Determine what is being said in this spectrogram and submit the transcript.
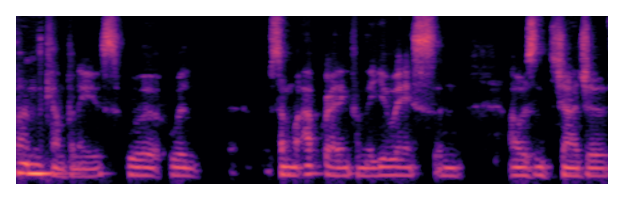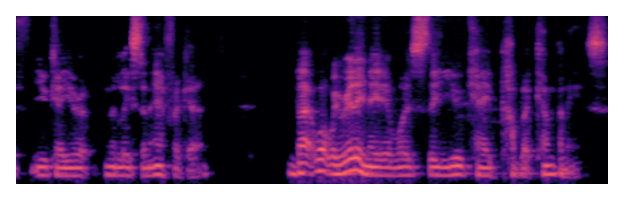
fund companies were were somewhat upgrading from the US and I was in charge of UK, Europe, Middle East, and Africa. But what we really needed was the UK public companies.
